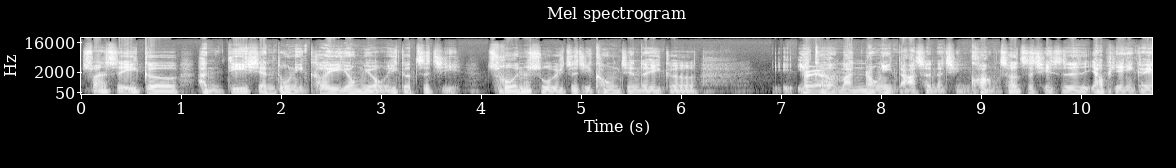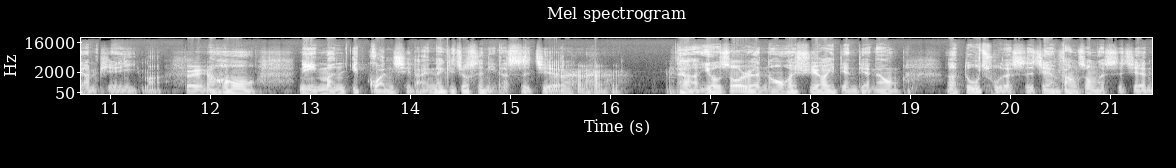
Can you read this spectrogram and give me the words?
算是一个很低限度，你可以拥有一个自己纯属于自己空间的一个一个蛮容易达成的情况。车子其实要便宜可以很便宜嘛，对。然后你门一关起来，那个就是你的世界 有时候人哦会需要一点点那种呃独处的时间、放松的时间。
